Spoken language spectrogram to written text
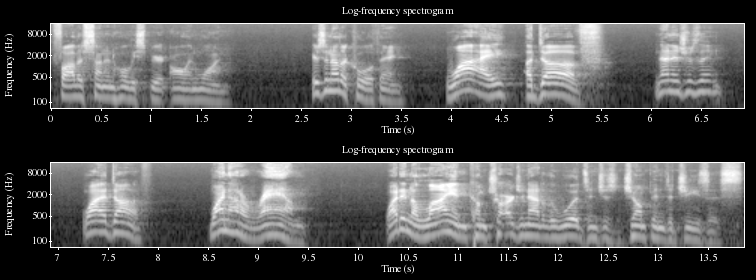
Father, Son, and Holy Spirit all in one. Here's another cool thing. Why a dove? Isn't that interesting? Why a dove? Why not a ram? Why didn't a lion come charging out of the woods and just jump into Jesus?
